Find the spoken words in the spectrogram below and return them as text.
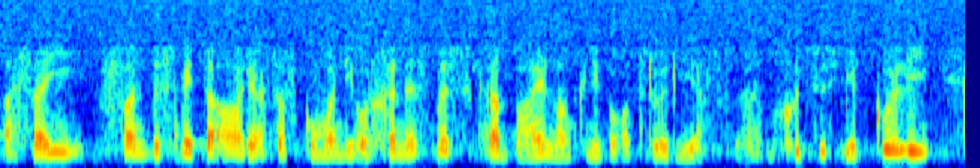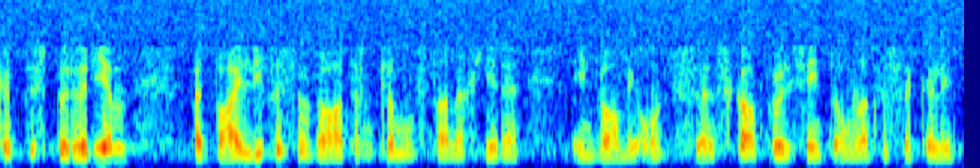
as hy van besmette areas afkom want die organismes kan baie lank in die water oorleef. Um, goed soos E. coli, Cryptosporidium wat baie lief is vir water en klimomstandighede en waarmee ons uh, skaapprodusente onlangs gesukkel het.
